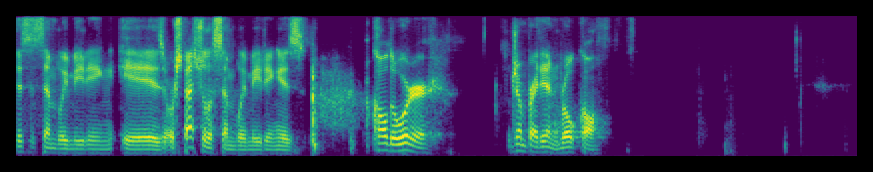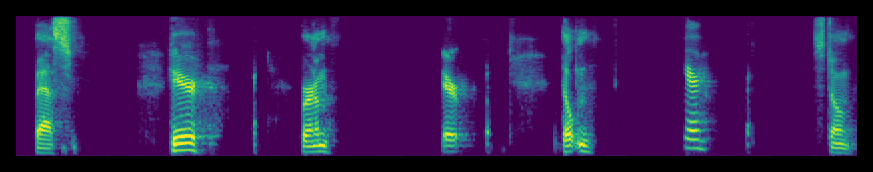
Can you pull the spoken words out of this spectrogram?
This assembly meeting is, or special assembly meeting is called to order. We'll jump right in, roll call. Bass. Here. Burnham, Here. Hilton, Here. Stone.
